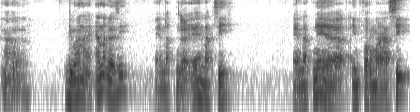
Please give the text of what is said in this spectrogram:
Twitter. Nah, gimana? Enak gak sih? Enak nggak enak sih enaknya ya informasi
